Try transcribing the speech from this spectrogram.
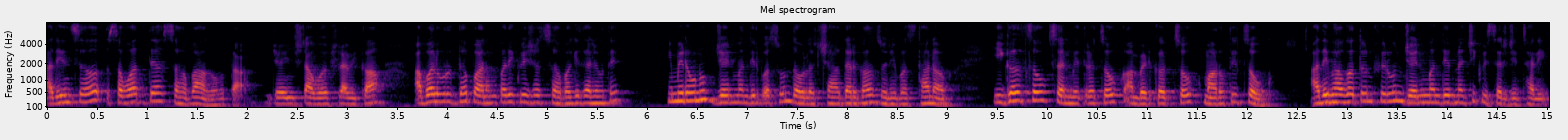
आदींसह सवाद्य सहभाग होता. जैन श्रावक श्राविका अबलवृद्ध पारंपरिक वेशात सहभागी झाले होते. ही मिरवणूक जैन मंदिरपासून दौलतशाह दर्गा जुने बस स्थानक इगल चौक सन्मित्र चौक आंबेडकर चौक मारुती चौक आदी भागातून फिरून जैन मंदिर नजीक विसर्जित झाली.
